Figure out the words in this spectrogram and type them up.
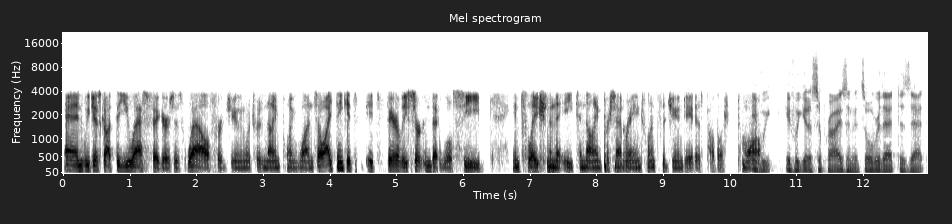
And we just got the U.S. figures as well for June, which was 9.1. So I think it's it's fairly certain that we'll see inflation in the eight to nine percent range once the June data is published tomorrow. If we if we get a surprise and it's over that, does that,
